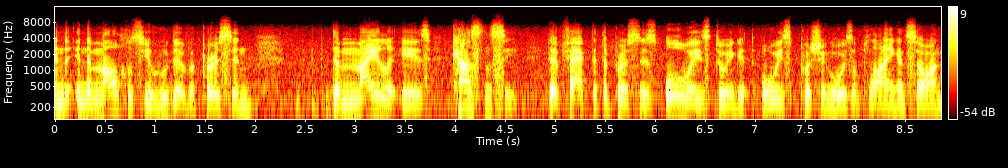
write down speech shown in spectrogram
in the, in the malchus Yehuda of a person, the mile is constancy. The fact that the person is always doing it, always pushing, always applying, and so on,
